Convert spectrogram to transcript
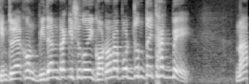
কিন্তু এখন বিধানটা কি শুধু ওই ঘটনা পর্যন্তই থাকবে? না।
